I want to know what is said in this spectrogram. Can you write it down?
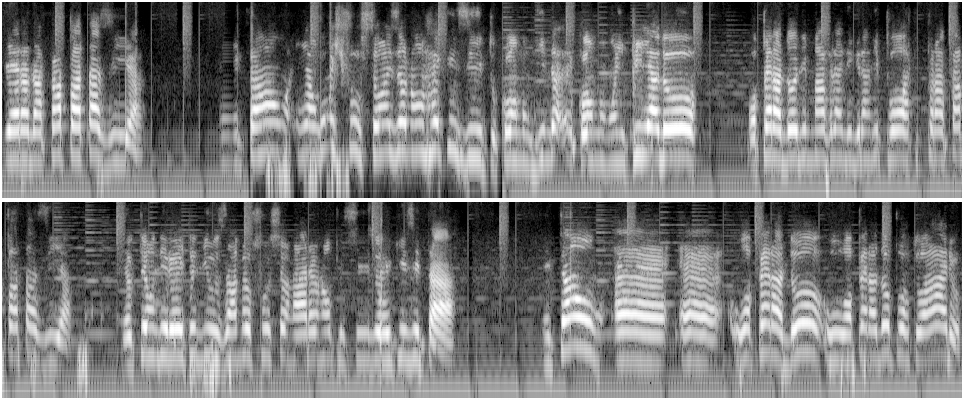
que era da capatazia. Então, em algumas funções eu não requisito, como, como um empilhador, operador de máquina de grande porte para capatazia eu tenho o direito de usar meu funcionário, eu não preciso requisitar. Então, é, é, o operador, o operador portuário,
